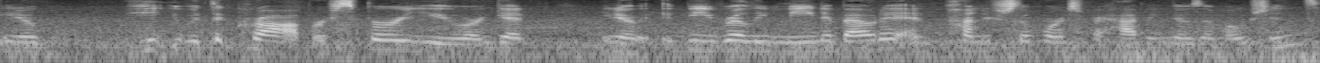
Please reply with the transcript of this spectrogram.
you know, hit you with the crop or spur you or get, you know, be really mean about it and punish the horse for having those emotions.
